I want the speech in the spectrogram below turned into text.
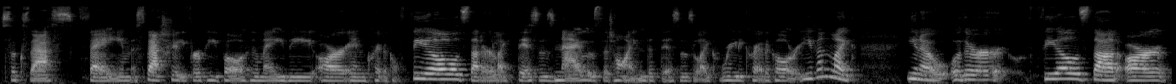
success fame, especially for people who maybe are in critical fields that are like, this is now is the time that this is like really critical, or even like, you know, other fields that are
